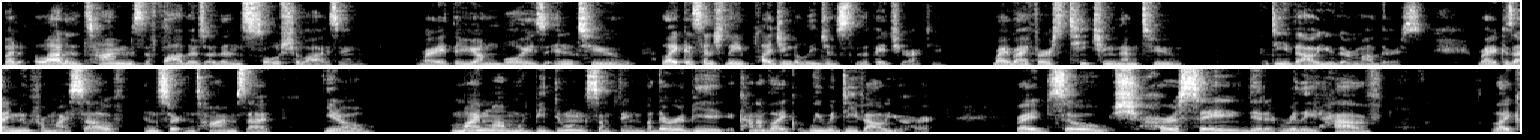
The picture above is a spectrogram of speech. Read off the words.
But a lot of the times, the fathers are then socializing, right, the young boys into like essentially pledging allegiance to the patriarchy, right, by first teaching them to devalue their mothers, right? Because I knew for myself in certain times that, you know, my mom would be doing something, but there would be kind of like we would devalue her, right? So her say didn't really have like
